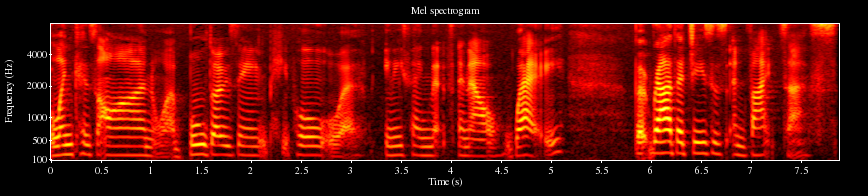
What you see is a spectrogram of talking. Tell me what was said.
blinkers on or bulldozing people or anything that's in our way, but rather Jesus invites us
